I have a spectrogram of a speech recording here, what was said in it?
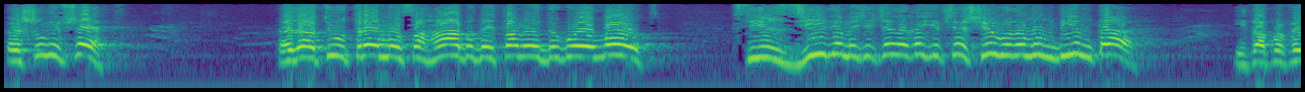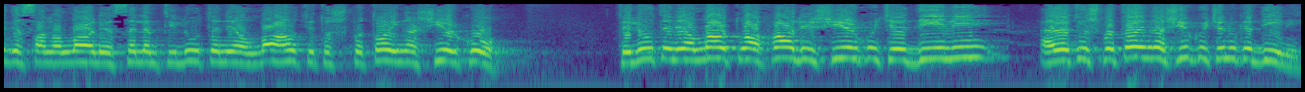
Është shumë i fshehtë. Edhe aty u trembën sahabët dhe i thanë i dërguari i Allahut, si është zgjidhja meqë qenka kaq i fshehtë shirku dhe mund biem në të. I tha profeti sallallahu alaihi wasallam t'i luteni Allahut që t'u shpëtojë nga shirku. T'i luteni Allahut t'ua falë shirkun që e dini, edhe t'u shpëtojë nga shirku që nuk e dini.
